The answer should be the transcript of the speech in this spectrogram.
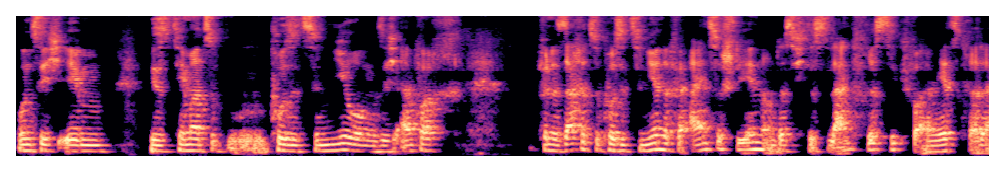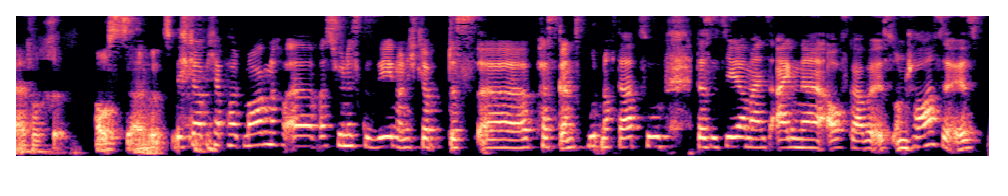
und sich eben dieses Thema zur Positionierung, sich einfach für eine Sache zu positionieren, dafür einzustehen und dass sich das langfristig, vor allem jetzt gerade einfach auszahlen wird. Ich glaube, ich habe heute Morgen noch äh, was Schönes gesehen und ich glaube, das äh, passt ganz gut noch dazu, dass es jedermanns eigene Aufgabe ist und Chance ist,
